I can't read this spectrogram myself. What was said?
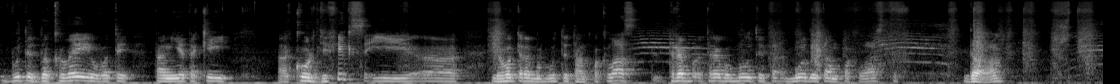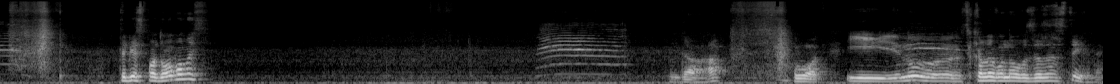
буде доклеювати. Там є такий е, кордіфікс, і е, його треба буде там покласти. Треба, треба буде, буде там покласти. Да. Тобі сподобалось? Да. От. І ну, коли воно застигне.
